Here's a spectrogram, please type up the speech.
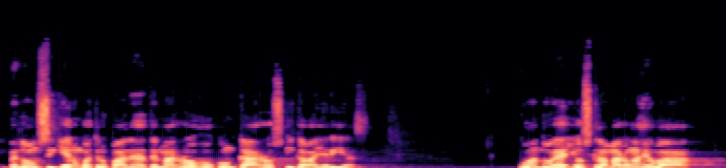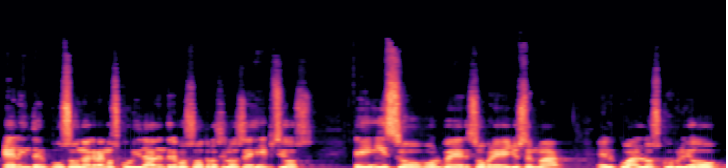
perdón, siguieron vuestros padres hasta el mar rojo con carros y caballerías. Cuando ellos clamaron a Jehová, él interpuso una gran oscuridad entre vosotros y los egipcios e hizo volver sobre ellos el mar, el cual los cubrió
